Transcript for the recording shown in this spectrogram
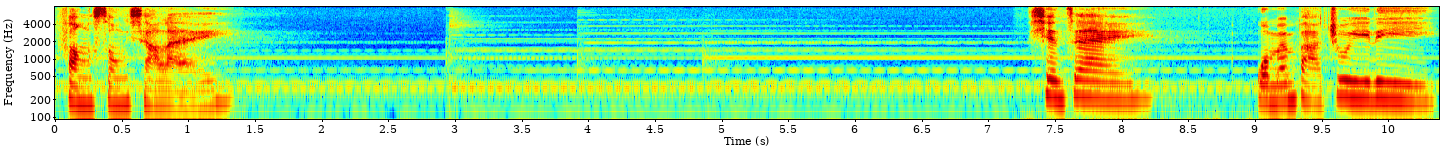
放松下来。现在，我们把注意力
